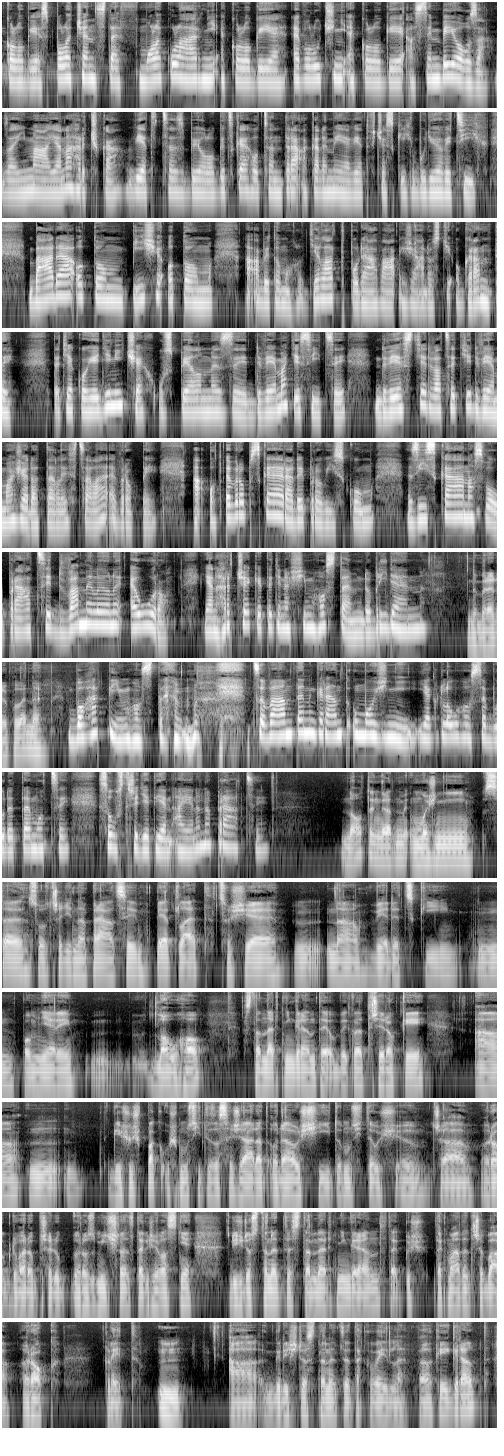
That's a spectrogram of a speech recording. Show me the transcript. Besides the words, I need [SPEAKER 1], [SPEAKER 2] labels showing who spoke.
[SPEAKER 1] Ekologie společenstev, molekulární ekologie, evoluční ekologie a symbióza zajímá Jana Hrčka, vědce z Biologického centra Akademie věd v Českých Budějovicích. Bádá o tom, píše o tom a aby to mohl dělat, podává i žádosti o granty. Teď jako jediný Čech uspěl mezi dvěma tisíci 222 žadateli z celé Evropy a od Evropské rady pro výzkum získá na svou práci 2 miliony euro. Jan Hrček je teď naším hostem. Dobrý den.
[SPEAKER 2] Dobré dopoledne.
[SPEAKER 1] Bohatým hostem. Co vám ten grant umožní? Jak dlouho se budete moci soustředit jen a jen na práci?
[SPEAKER 2] No, ten grant mi umožní se soustředit na práci pět let, což je mm, na vědecký mm, poměry mm, dlouho. Standardní grant je obvykle tři roky a když už pak už musíte zase žádat o další, to musíte už eh, třeba rok, dva dopředu rozmýšlet, takže vlastně, když dostanete standardní grant, tak už tak máte třeba rok klid. Mm. A když dostanete takovejhle velký grant,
